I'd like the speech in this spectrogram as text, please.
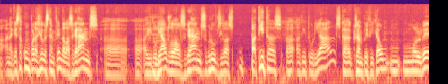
en aquesta comparació que estem fent de les grans uh, editorials mm. o dels grans grups i les petites uh, editorials, que exemplifiqueu molt bé,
